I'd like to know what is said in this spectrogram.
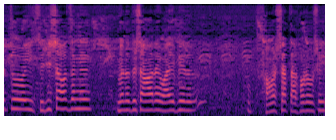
একটু ওই চিকিৎসা হওয়ার জন্য মেন উদ্দেশ্য আমার ওয়াইফের খুব সমস্যা তারপরেও সেই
